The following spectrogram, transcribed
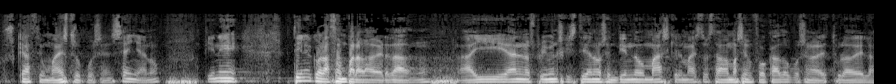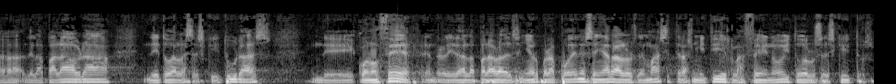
pues ¿qué hace un maestro? Pues enseña, ¿no? Tiene, tiene corazón para la verdad, ¿no? Ahí en los primeros cristianos entiendo más que el maestro estaba más enfocado pues en la lectura de la, de la palabra, de todas las escrituras, de conocer en realidad la palabra del Señor para poder enseñar a los demás y transmitir la fe, ¿no? Y todos los escritos.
